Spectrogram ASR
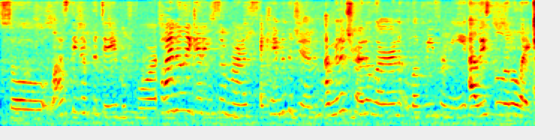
So last thing of the day before finally getting some rest, I came to the gym. I'm gonna try to learn Love Me For Me, at least the little like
